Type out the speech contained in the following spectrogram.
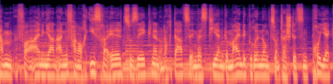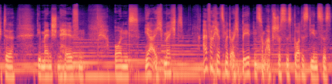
haben vor einigen Jahren angefangen, auch Israel zu segnen und auch da zu investieren, Gemeindegründung zu unterstützen, Projekte, die Menschen helfen. Und ja, ich möchte einfach jetzt mit euch beten zum Abschluss des Gottesdienstes.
